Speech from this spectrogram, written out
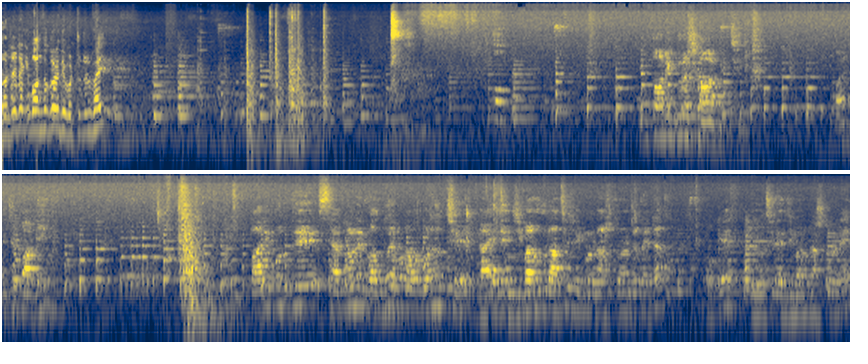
দরজাটা কি বন্ধ করে দিব, টুটুল ভাই? অনেকগুলো শাওয়ার দিচ্ছি। নিচে পানি। পানির মধ্যে স্যাভলনের গন্ধ এবং আমার মনে হচ্ছে গায়ে যে জীবাণুগুলো আছে, সেগুলো নাশ করার জন্য এটা। ওকে হচ্ছে জীবাণু নাশ করে নেই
